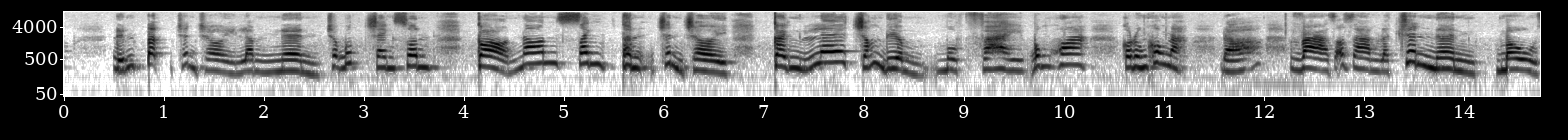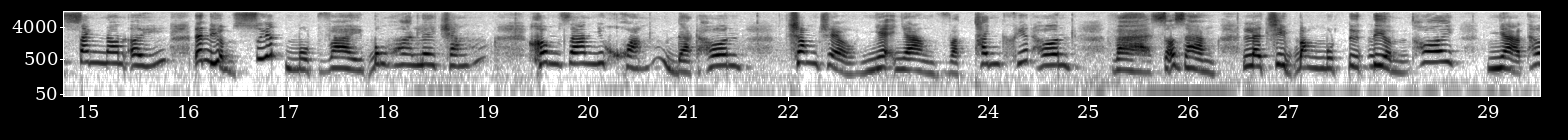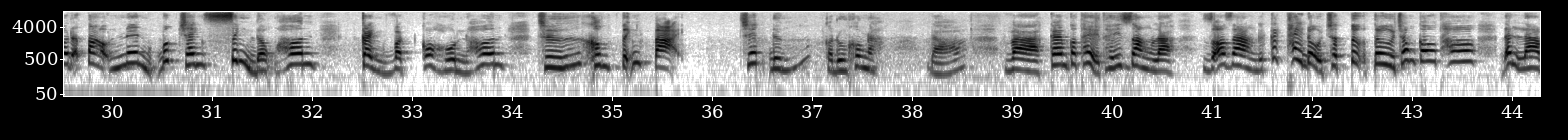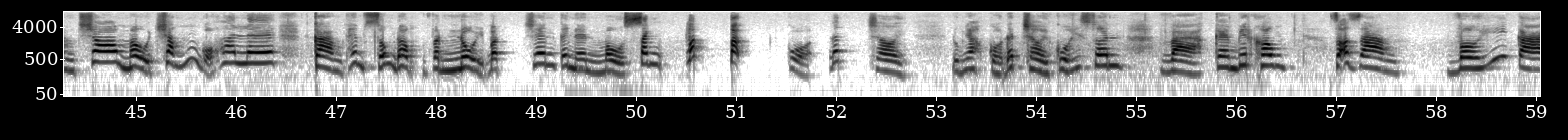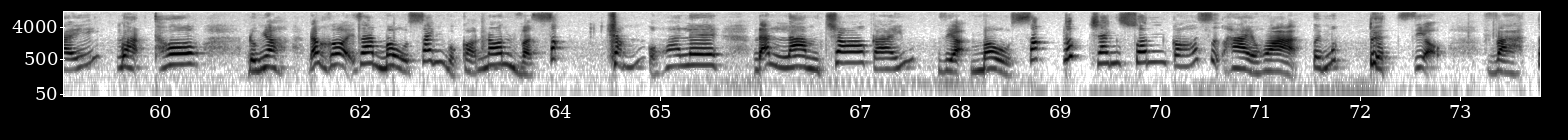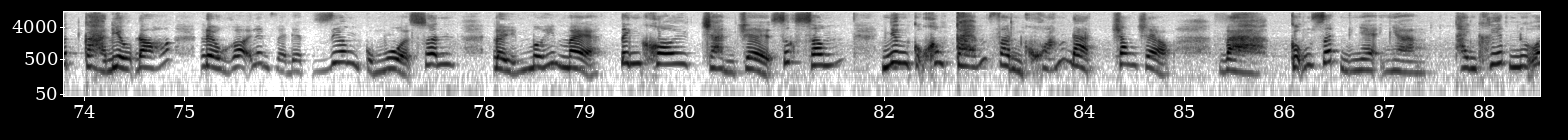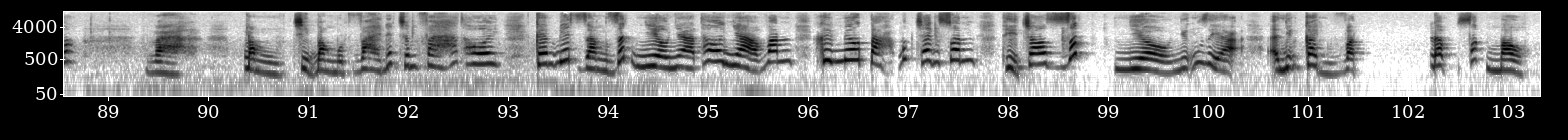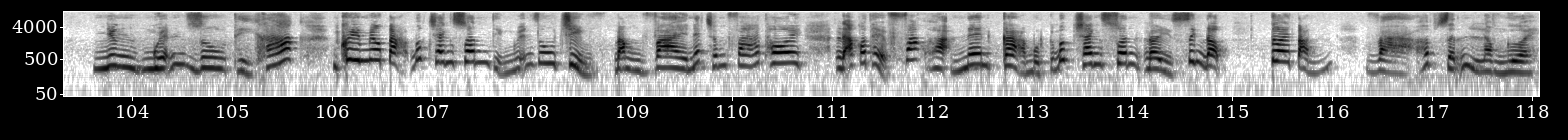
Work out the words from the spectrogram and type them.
đến tận chân trời làm nền cho bức tranh xuân. Cỏ non xanh tận chân trời, cành lê trắng điểm một vài bông hoa. Có đúng không nào? Đó, và rõ ràng là trên nền màu xanh non ấy đã điểm xuyết một vài bông hoa lê trắng. Không gian như khoáng đạt hơn trong trẻo, nhẹ nhàng và thanh khiết hơn. Và rõ ràng là chỉ bằng một từ điểm thôi, nhà thơ đã tạo nên một bức tranh sinh động hơn, cảnh vật có hồn hơn, chứ không tĩnh tại, chết đứng, có đúng không nào? Đó, và các em có thể thấy rằng là rõ ràng cái cách thay đổi trật tự từ trong câu thơ đã làm cho màu trắng của hoa lê càng thêm sống động và nổi bật trên cái nền màu xanh của đất trời. Đúng nhá của đất trời cuối xuân. Và các em biết không, rõ ràng với cái đoạn thơ, đúng nhá đã gợi ra màu xanh của cỏ non và sắc trắng của hoa lê, đã làm cho cái gì ạ, màu sắc bức tranh xuân có sự hài hòa tới mức tuyệt diệu. Và tất cả điều đó đều gợi lên vẻ đẹp riêng của mùa xuân, đầy mới mẻ, tinh khôi, tràn trề sức sống, nhưng cũng không kém phần khoáng đạt, trong trẻo và cũng rất nhẹ nhàng, thanh khiết nữa. Và bằng chỉ bằng một vài nét chấm phá thôi các em biết rằng rất nhiều nhà thơ nhà văn khi miêu tả bức tranh xuân thì cho rất nhiều những gì ạ à, những cảnh vật đậm sắc màu nhưng Nguyễn Du thì khác. Khi miêu tả bức tranh Xuân thì Nguyễn Du chỉ bằng vài nét chấm phá thôi Đã có thể phát họa nên cả một cái bức tranh Xuân đầy sinh động, tươi tắn và hấp dẫn lòng người.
